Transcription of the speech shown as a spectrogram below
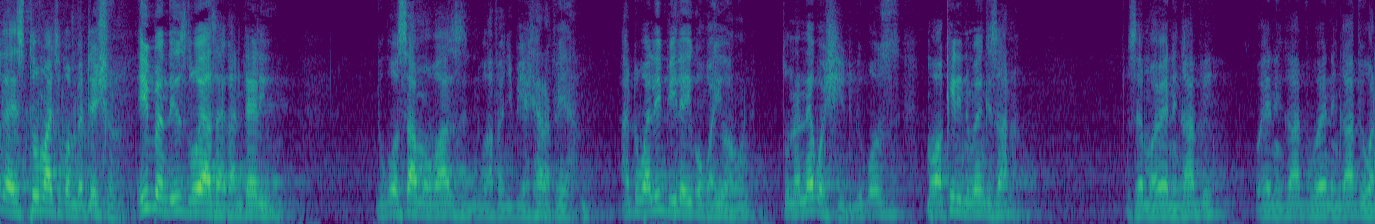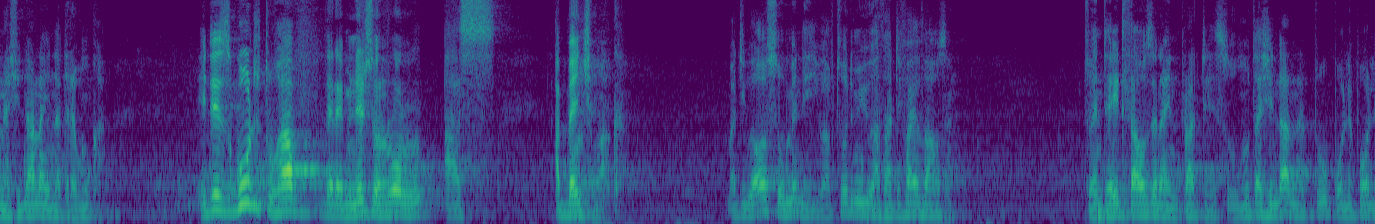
There is too much competition. Even these lawyers, I can tell you, because some of us ni wafanyabiashara pia, hatuwalipi ile iko kwa hiyo role. Tuna negotiate because mawakili ni wengi sana. Tusema wewe ni ngapi, wewe ni ngapi, wewe ni ngapi, wanashindana, inateremka. It is good to have the remuneration role as a benchmark. But you are also many. You have told me you are 35,000. 28,000 are in practice. So mutashindana tu pole pole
